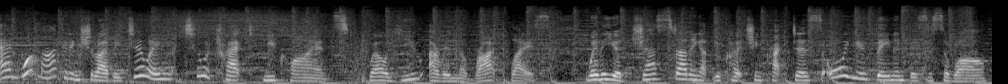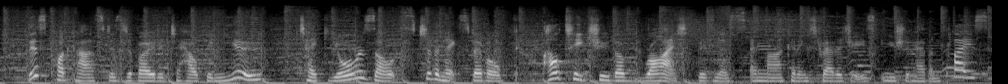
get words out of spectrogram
And what marketing should I be doing to attract new clients? Well, you are in the right place. Whether you're just starting up your coaching practice or you've been in business a while, this podcast is devoted to helping you take your results to the next level. I'll teach you the right business and marketing strategies you should have in place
